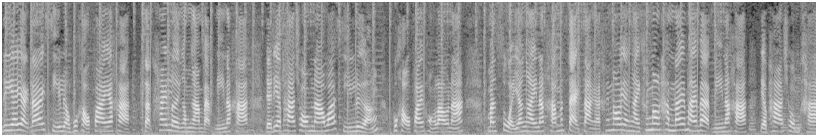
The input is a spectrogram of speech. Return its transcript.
เดียอยากได้สีเหลืองภูเขาไฟอะค่ะ จัดให้เลยงามๆแบบนี้นะคะ เดี๋ยวเดียพาชมนะว่าสีเหลืองภูเขาไฟของเรานะ มันสวยยังไงนะคะ มันแตกต่างกับข้างนอกยังไง ข้างนอกทำได้ไหมแบบนี้นะคะ เดี๋ยวพาชมค่ะ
